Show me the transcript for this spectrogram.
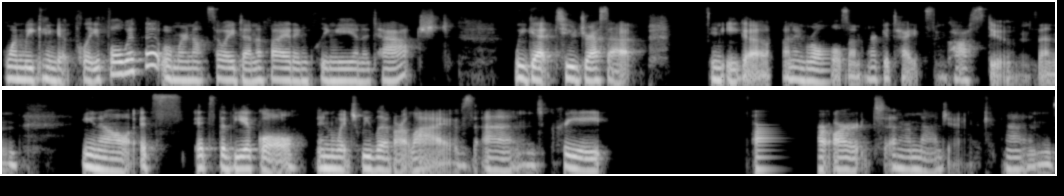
when we can get playful with it, when we're not so identified and clingy and attached, we get to dress up in ego and in roles and archetypes and costumes and you know it's it's the vehicle in which we live our lives and create our, our art and our magic and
